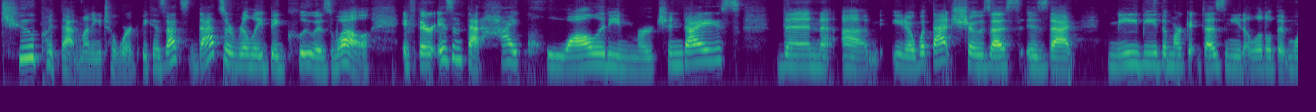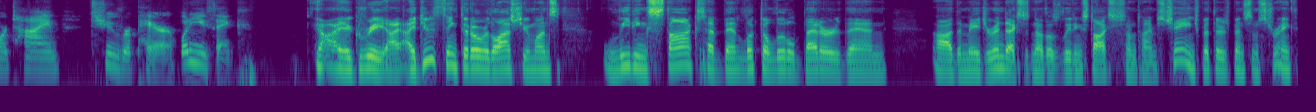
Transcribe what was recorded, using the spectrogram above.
to put that money to work because that's that's a really big clue as well. If there isn't that high quality merchandise then um, you know what that shows us is that maybe the market does need a little bit more time to repair. What do you think? Yeah i agree. I, I do think that over the last few months leading stocks have been looked a little better than uh, the major indexes. Now those leading stocks sometimes change but there's been some strength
